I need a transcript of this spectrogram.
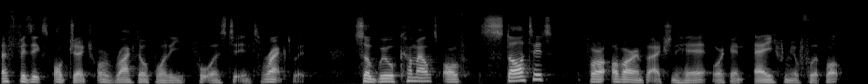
a physics object or ragdoll body for us to interact with. So we will come out of started for of our input action here, or again, A from your flip-flop,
